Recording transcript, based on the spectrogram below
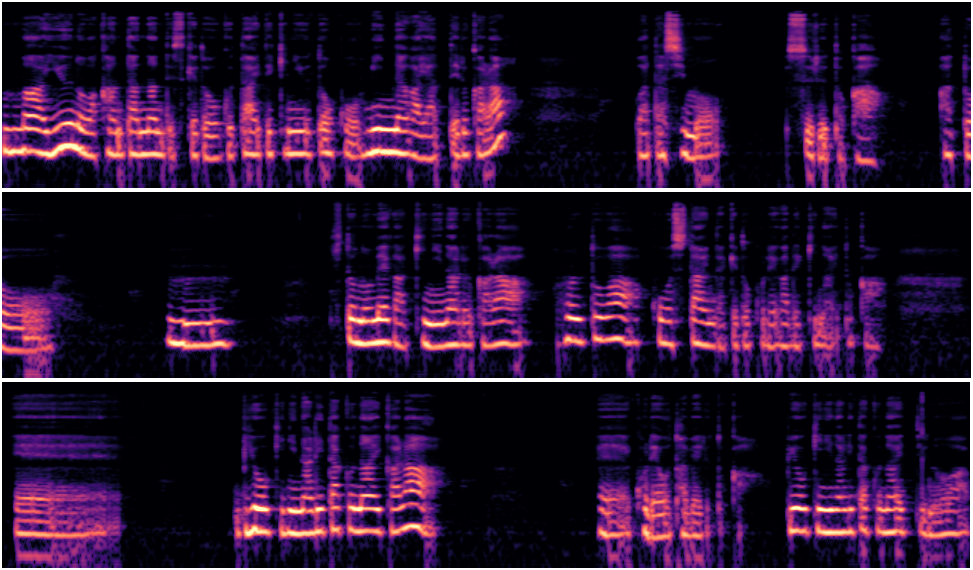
まあ言うのは簡単なんですけど具体的に言うとこうみんながやってるから私もするとかあとうん人の目が気になるから本当はこうしたいんだけどこれができないとか、え病気になりたくないから、えー、これを食べるとか病気になりたくないっていうのは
